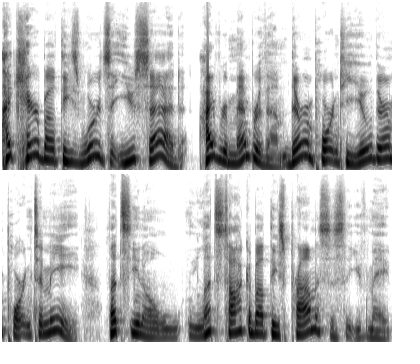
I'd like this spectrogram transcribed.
I care about these words that you said. I remember them. They're important to you. They're important to me. Let's, you know, let's talk about these promises that you've made.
